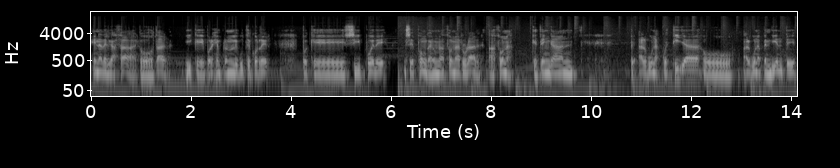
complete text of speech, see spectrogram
en adelgazar o tal, y que por ejemplo no le guste correr, pues que si puede se exponga en una zona rural a zonas que tengan algunas cuestillas o alguna pendiente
